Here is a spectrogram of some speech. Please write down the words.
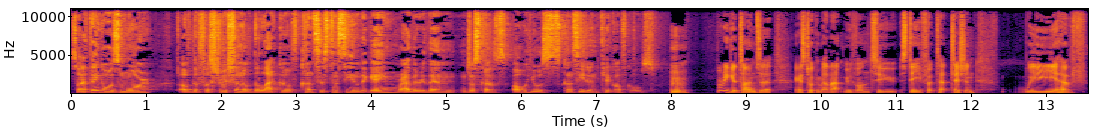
So I think it was more of the frustration of the lack of consistency in the game rather than just because oh he was conceding kickoff goals. Mm. Probably good time to I guess talking about that. Move on to Steve FUT Tactician. We have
